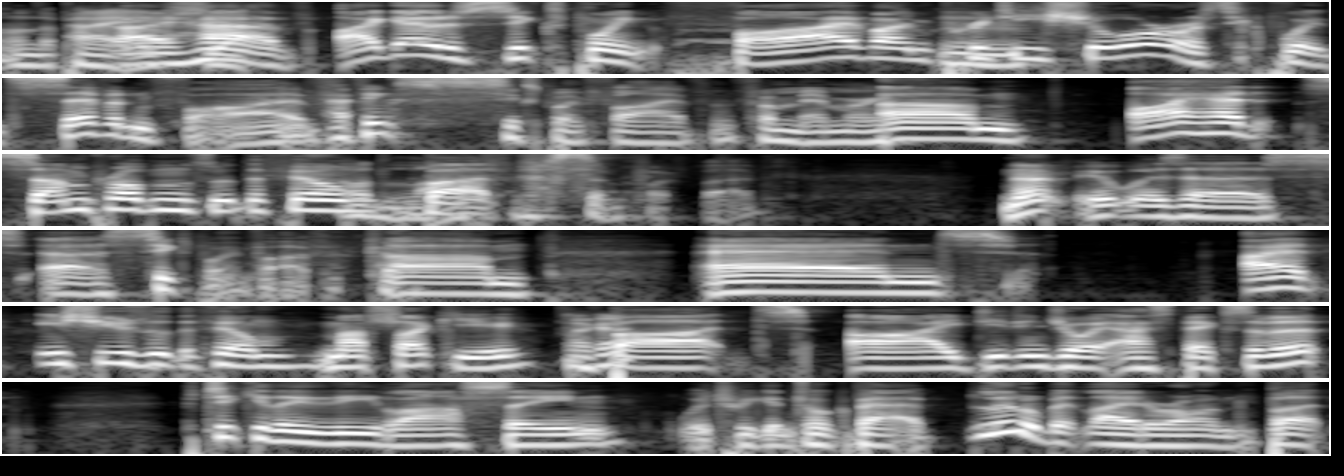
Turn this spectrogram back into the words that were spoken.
on the page. I yeah. have. I gave it a 6.5. I'm pretty sure, or 6.75. I think six point five from memory. Um, I had some problems with the I film, would but seven point five. No, it was a, s- a six point five. Um, and I had issues with the film, much like you, Okay. but I did enjoy aspects of it, particularly the last scene, which we can talk about a little bit later on. But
